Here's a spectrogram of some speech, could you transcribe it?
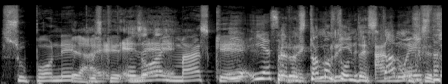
supone Mira, pues, que no hay más que Y- y ese- Pero estamos donde estamos, nuestras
